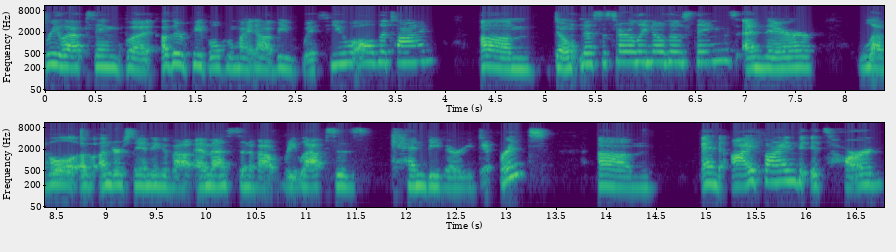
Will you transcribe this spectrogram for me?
relapsing but other people who might not be with you all the time um, don't necessarily know those things and their level of understanding about MS and about relapses can be very different. Um, and I find it's hard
